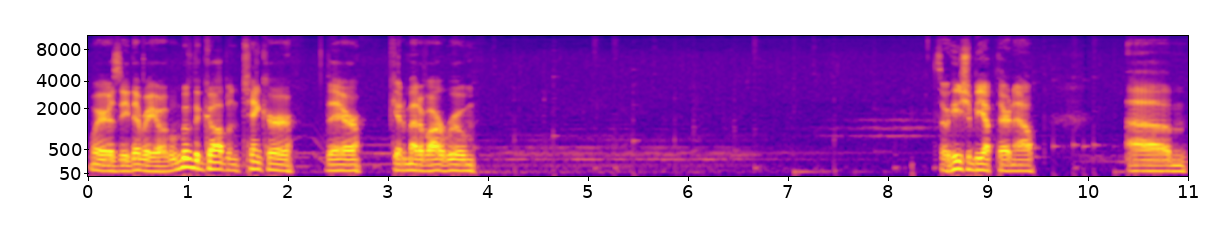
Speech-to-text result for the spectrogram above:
where is he? There we go. We'll move the Goblin Tinker there. Get him out of our room. So he should be up there now. Um,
